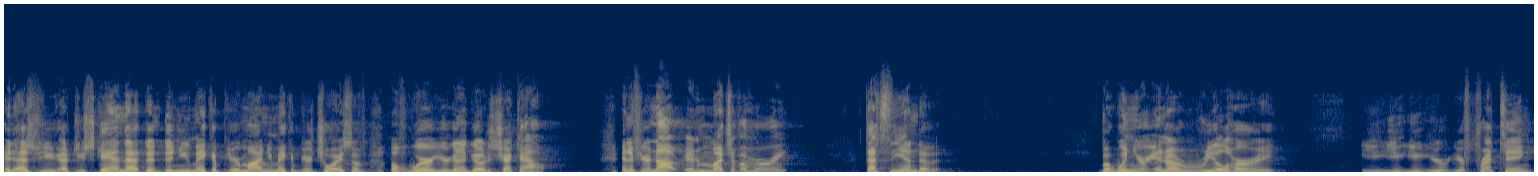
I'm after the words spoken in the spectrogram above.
and as you after you scan that, then, then you make up your mind, you make up your choice of, of where you're going to go to check out. And if you're not in much of a hurry, that's the end of it. But when you're in a real hurry, you, you, you're, you're fretting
